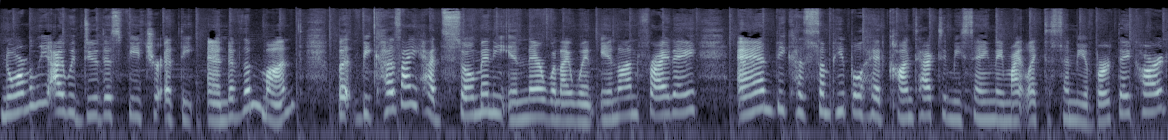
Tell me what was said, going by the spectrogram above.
Normally I would do this feature at the end of the month, but because I had so many in there when I went in on Friday, and because some people had contacted me saying they might like to send me a birthday card,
